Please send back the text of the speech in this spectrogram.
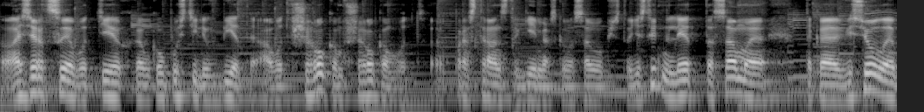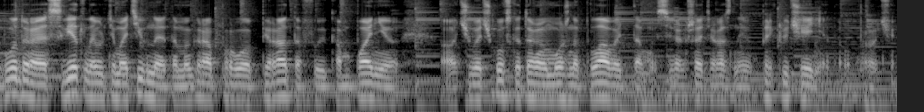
озерце вот тех, кого упустили в беты, а вот в широком, в широком вот пространстве геймерского сообщества. Действительно ли это самая такая веселая, бодрая, светлая, ультимативная там игра про пиратов и компанию а, чувачков, с которыми можно плавать там и совершать разные приключения там, и прочее.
